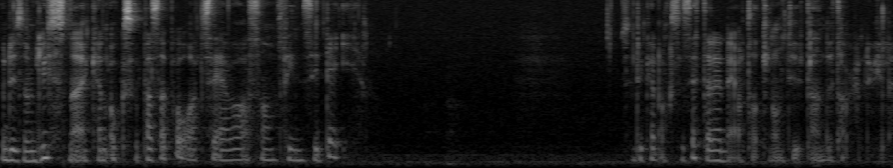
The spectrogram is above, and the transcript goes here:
Och du som lyssnar kan också passa på att se vad som finns i dig. Så du kan också sätta dig ner och ta ett långt djupt andetag om du vill.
